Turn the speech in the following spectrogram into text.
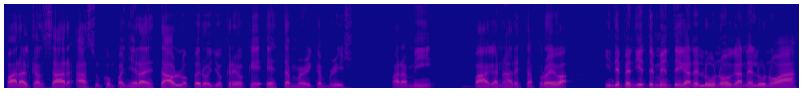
para alcanzar a su compañera de establo, pero yo creo que esta American Bridge para mí va a ganar esta prueba. Independientemente gane el 1 o gane el 1A,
